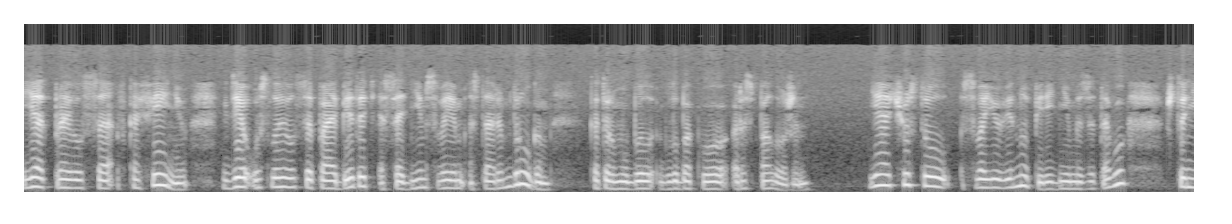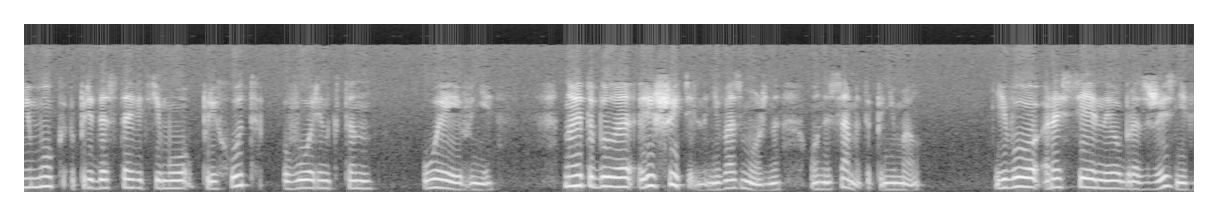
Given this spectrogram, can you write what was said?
я отправился в кофейню, где условился пообедать с одним своим старым другом, которому был глубоко расположен. Я чувствовал свою вину перед ним из-за того, что не мог предоставить ему приход в Уоррингтон Уэйвни, но это было решительно невозможно, он и сам это понимал. Его рассеянный образ жизни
